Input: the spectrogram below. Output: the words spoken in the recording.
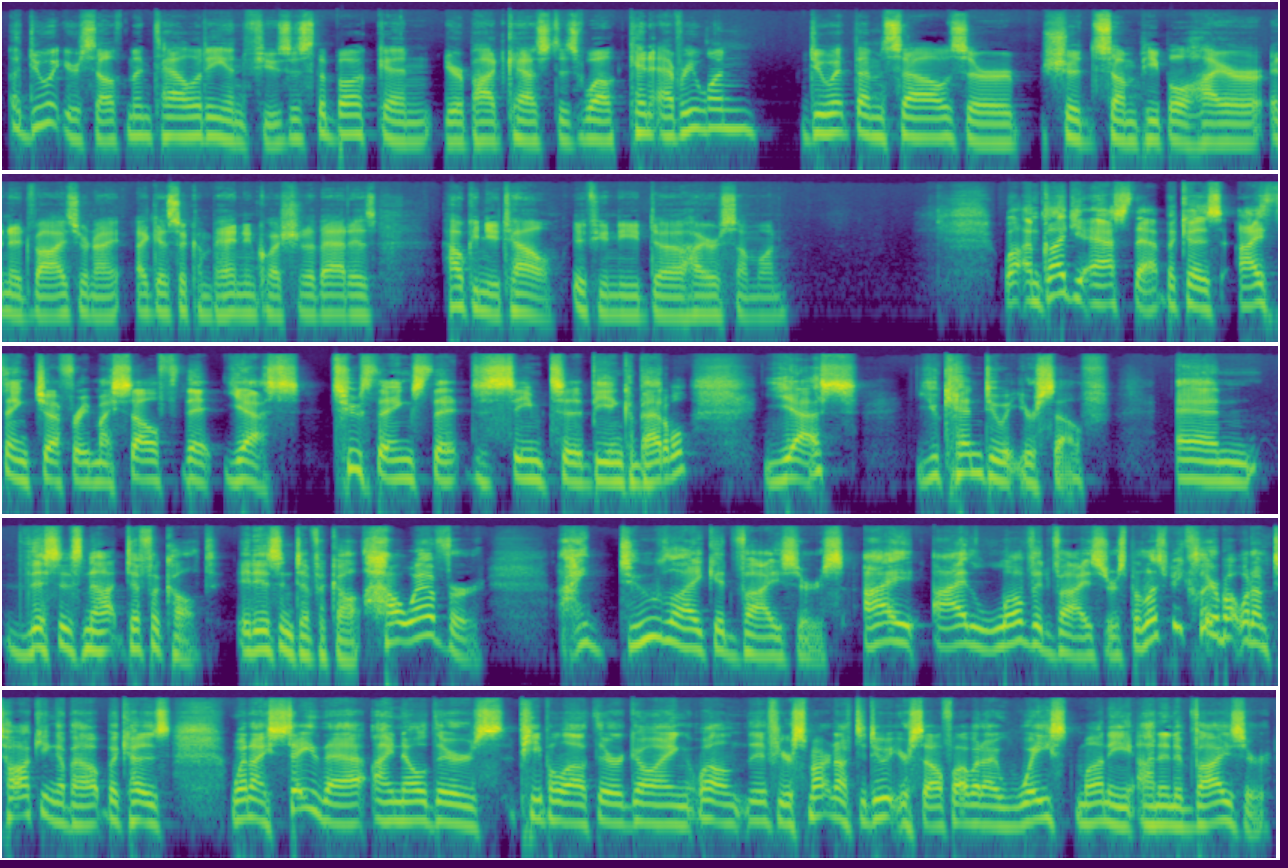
A do it yourself mentality infuses the book and your podcast as well. Can everyone do it themselves or should some people hire an advisor? And I, I guess a companion question to that is how can you tell if you need to hire someone? Well, I'm glad you asked that because I think, Jeffrey, myself, that yes, two things that seem to be incompatible. Yes, you can do it yourself. And this is not difficult. It isn't difficult. However, I do like advisors. I I love advisors, but let's be clear about what I'm talking about because when I say that, I know there's people out there going, well, if you're smart enough to do it yourself, why would I waste money on an advisor?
